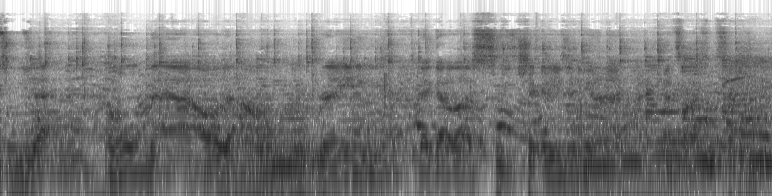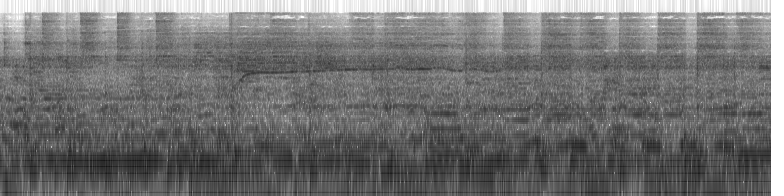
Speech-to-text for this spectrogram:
to that home out on the range. They got a lot of sweet chickadees in here tonight. That's what I was saying. Thank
